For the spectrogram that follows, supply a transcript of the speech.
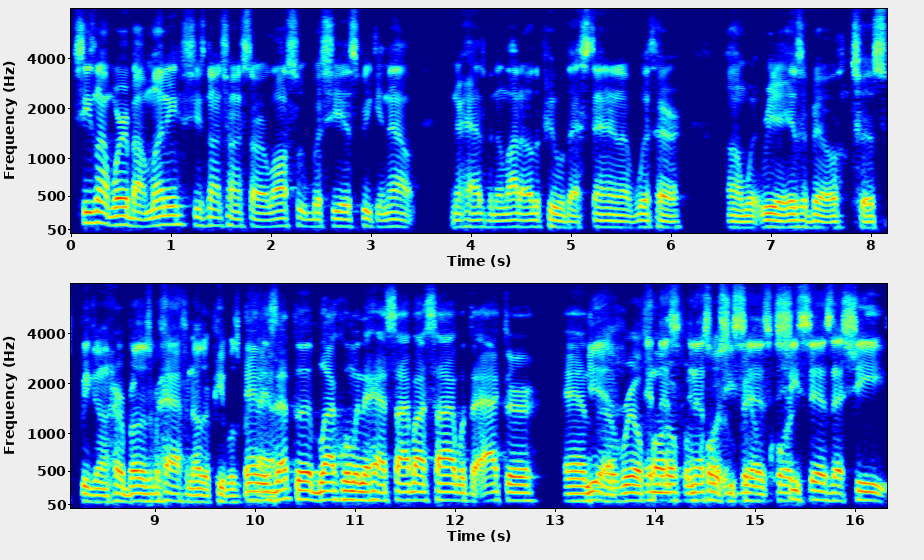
she's not worried about money. She's not trying to start a lawsuit, but she is speaking out. And there has been a lot of other people that standing up with her, um, with Rita Isbell to speak on her brother's behalf and other people's behalf. And is that the black woman that had side by side with the actor and yeah, the real and photo that's, from and that's court- what she says. court? She says that she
